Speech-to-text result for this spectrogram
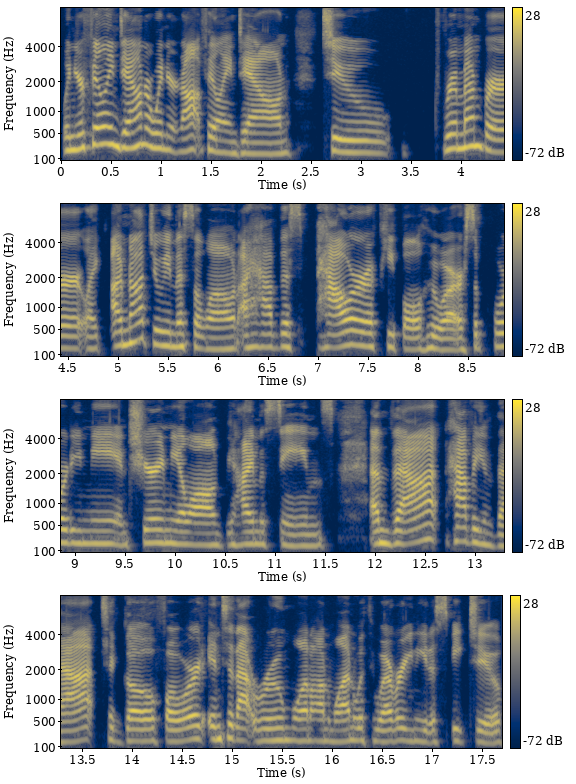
when you're feeling down or when you're not feeling down to remember like I'm not doing this alone. I have this power of people who are supporting me and cheering me along behind the scenes. And that having that to go forward into that room one on one with whoever you need to speak to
